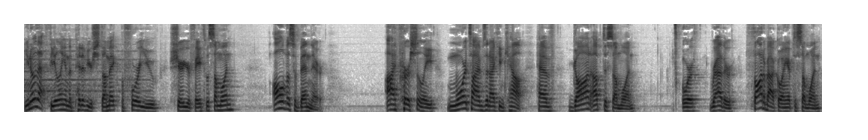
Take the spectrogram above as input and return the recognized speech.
You know that feeling in the pit of your stomach before you share your faith with someone? All of us have been there. I personally, more times than I can count, have gone up to someone, or rather, thought about going up to someone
